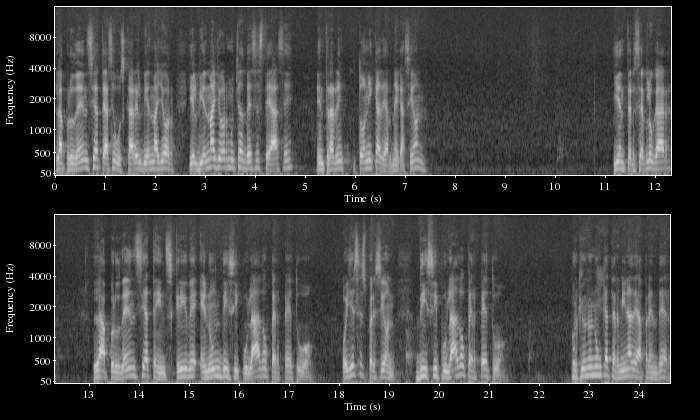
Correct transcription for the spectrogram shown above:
la prudencia te hace buscar el bien mayor y el bien mayor muchas veces te hace entrar en tónica de abnegación. Y en tercer lugar, la prudencia te inscribe en un discipulado perpetuo. Oye esa expresión, discipulado perpetuo, porque uno nunca termina de aprender.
